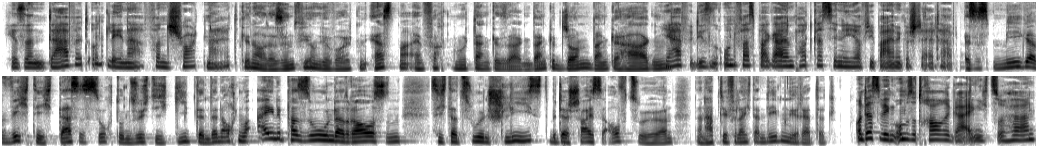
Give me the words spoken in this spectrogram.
Hier sind David und Lena von Short Night. Genau, da sind wir und wir wollten erstmal einfach nur Danke sagen. Danke John, danke Hagen. Ja, für diesen unfassbar geilen Podcast, den ihr hier auf die Beine gestellt habt. Es ist mega wichtig, dass es Sucht und Süchtig gibt, denn wenn auch nur eine Person da draußen sich dazu entschließt, mit der Scheiße aufzuhören, dann habt ihr vielleicht ein Leben gerettet. Und deswegen umso trauriger eigentlich zu hören,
